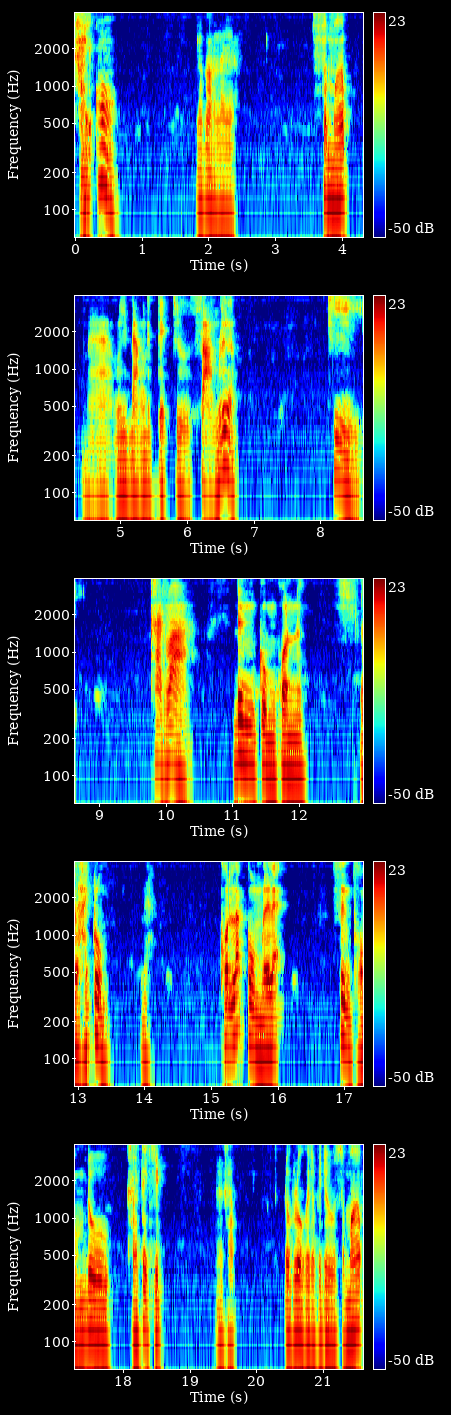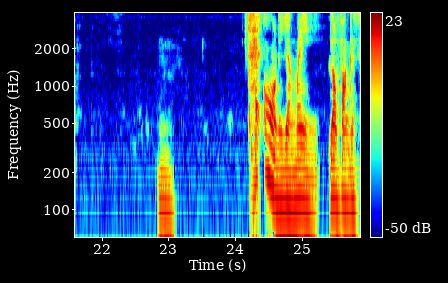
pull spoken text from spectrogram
ไคอ้อ แล้วก็อะไรอะสมิร์ฟนะมีหนังเด็ดๆอยู่สามเรื่อง ที่คาดว่าดึงกลุ่มคนหลายกลุ่มนะคนละกลุ่มเลยแหละ ซึ่งผมดูคาราเต้คิดนะครับ ลูกๆก็จะไปดูสมิร์ฟแค่อ้อนี่ยังไม่เราฟังกระแส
